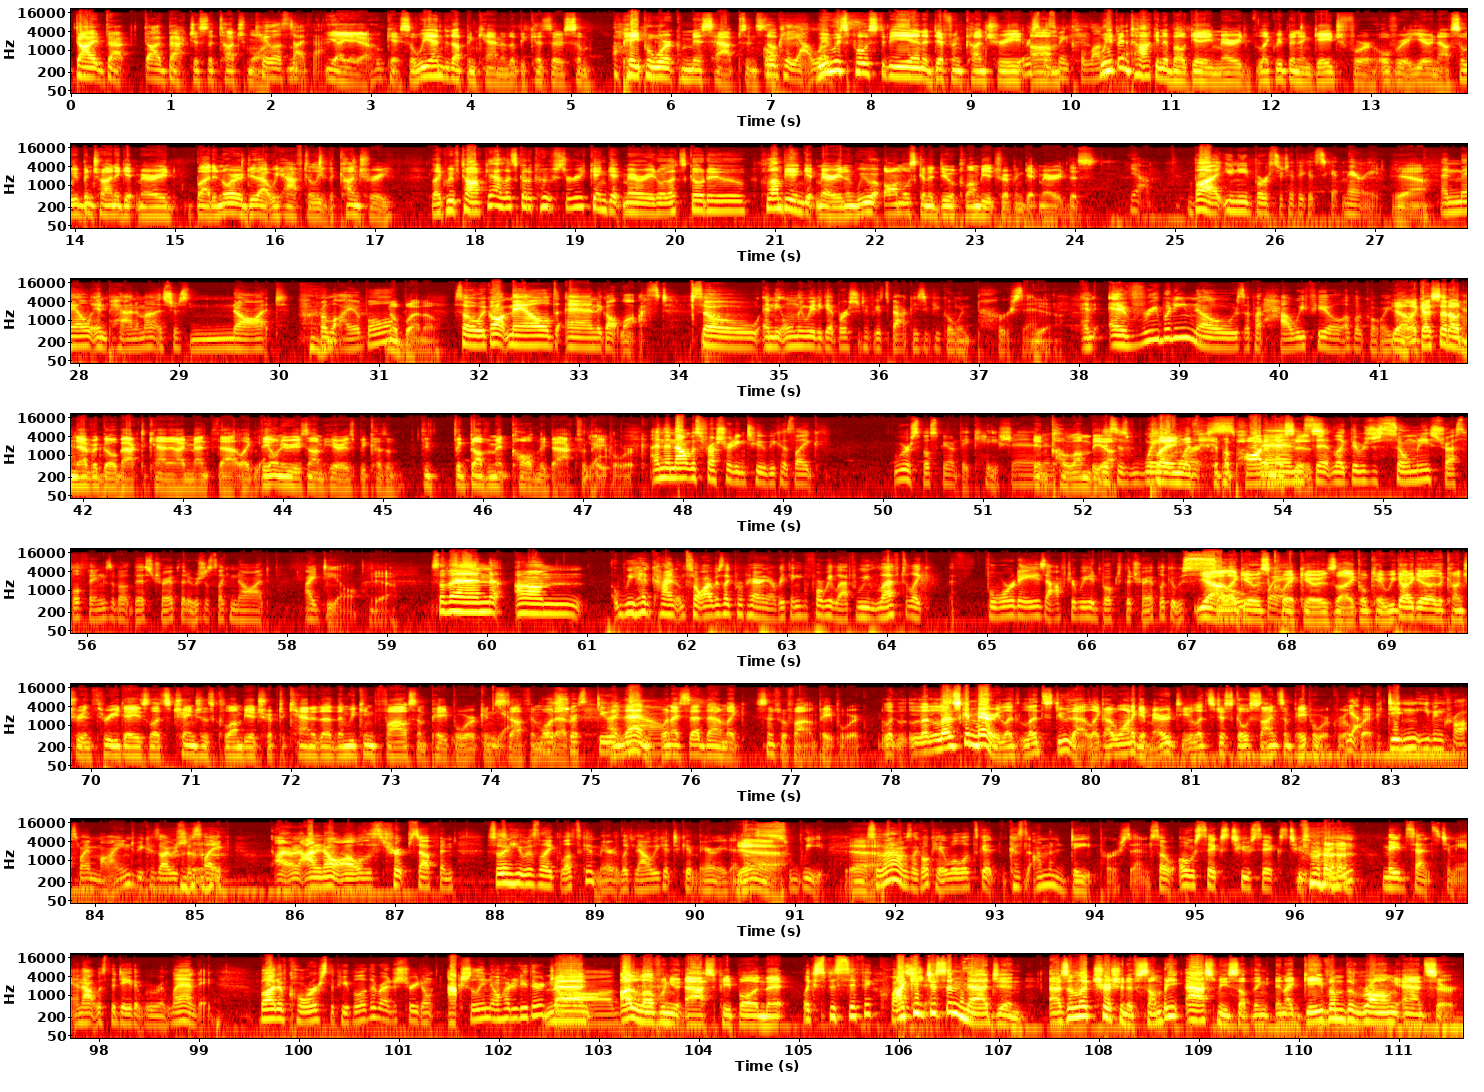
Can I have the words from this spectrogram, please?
dive back dive back just a touch more? Okay, let's dive back. Yeah, yeah, yeah. Okay, so we ended up in Canada because there's some paperwork mishaps and stuff. Oh. Okay, yeah, We were supposed to be in a different country. We were supposed to um, be in Colombia. We've been talking about getting married. Like we've been engaged for over a year now. So we've been trying to get married, but in order to do that, we have to leave the country. Like we've talked, yeah, let's go to Costa Rica and get married, or let's go to Colombia and get married. And we were almost going to do a Colombia trip and get married. This, Yeah. But you need birth certificates to get married. yeah, And mail in Panama is just not reliable. no bueno. So it got mailed and it got lost. So, and the only way to get birth certificates back is if you go in person. Yeah. And everybody knows about how we feel about going. Yeah, like I said, I'd never go back to Canada. I meant that. Like the only reason I'm here is because of the, the government called me back for Yeah. paperwork And then that was frustrating too because like we were supposed to be on vacation in Colombia. This is way playing with hippopotamuses. expensive. Like there was just so many stressful things about this trip that it was just like not ideal. Yeah, So then um we had kind of so I was like preparing everything before we left. We left like four days after we had booked the trip. Like it was yeah, so like it was quick. It was like, okay, we got to get out of the country in three days. Let's change this Colombia trip to Canada. Then we can file some paperwork and Yeah, stuff and let's whatever. just do and then now. when I said that, I'm like, since we're filing paperwork, let, let, let's get married. Let, let's do that. Like, I want to get married to you. Let's just go sign some paperwork real yeah, quick. didn't even cross my mind because I was just like, I don't, I don't know all this trip stuff, and so then he was like, "Let's get married." Like now we get to get married, and Yeah. that's sweet. Yeah. So then I was like, "Okay, well let's get," because I'm a date person. So 062623 made sense to me, and that was the day that we were landing. But of course, the people at the registry don't actually know how to do their Man, job. I love when you ask people and they like specific questions. I can just imagine, as an electrician, if somebody asked me something and I gave them the wrong answer.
